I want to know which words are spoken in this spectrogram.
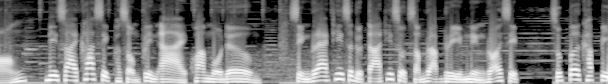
2. ดีไซน์คลาสสิกผสมกลิ่นอายความโมเดิร์นสิ่งแรกที่สะดุดตาที่สุดสำหรับ Dream 110 Super Cup ปี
